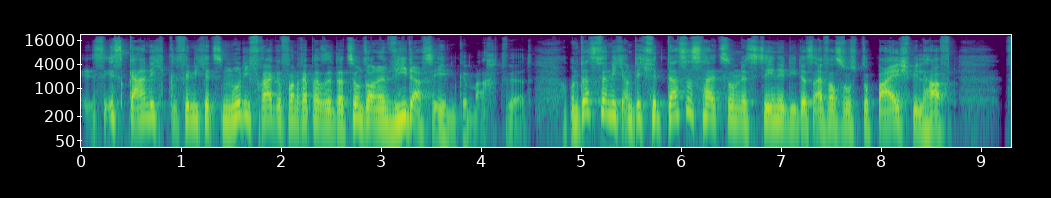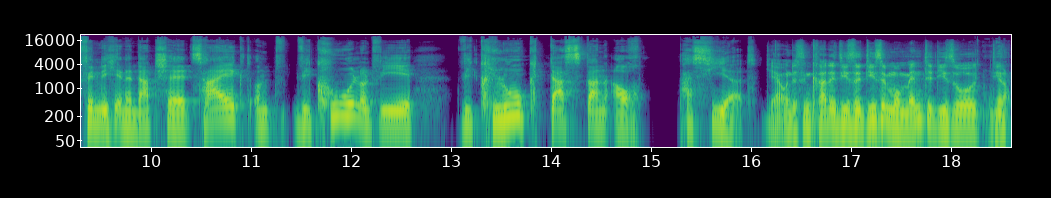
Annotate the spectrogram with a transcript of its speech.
es ist gar nicht, finde ich, jetzt nur die Frage von Repräsentation, sondern wie das eben gemacht wird. Und das finde ich, und ich finde, das ist halt so eine Szene, die das einfach so, so beispielhaft finde ich, in a nutshell zeigt und wie cool und wie, wie klug das dann auch passiert. Ja, und es sind gerade diese, diese Momente, die so, die, genau.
